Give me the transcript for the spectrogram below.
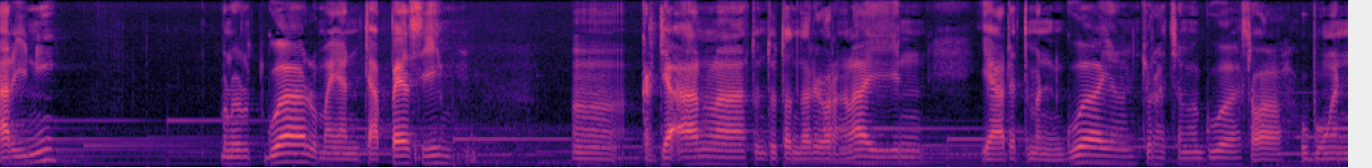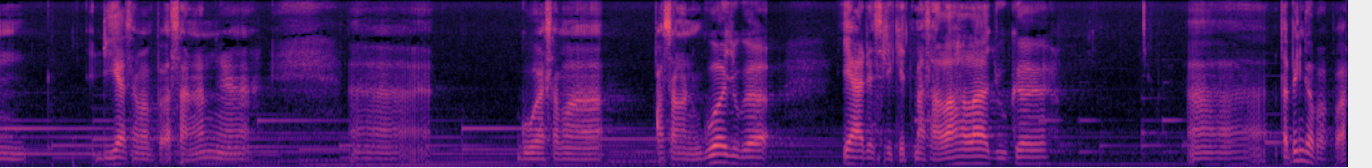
hari ini menurut gue lumayan capek sih. Uh, kerjaan lah, tuntutan dari orang lain ya ada temen gue yang curhat sama gue soal hubungan dia sama pasangannya. Uh, gue sama pasangan gue juga ya ada sedikit masalah lah juga. Uh, tapi nggak apa-apa.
